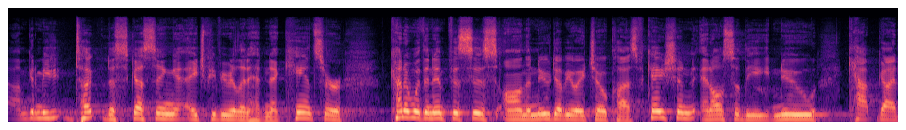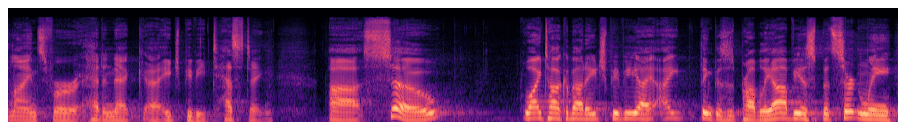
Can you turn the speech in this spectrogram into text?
I'm going to be discussing HPV related head and neck cancer, kind of with an emphasis on the new WHO classification and also the new CAP guidelines for head and neck uh, HPV testing. Uh, so, why talk about HPV? I, I, think this is probably obvious, but certainly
